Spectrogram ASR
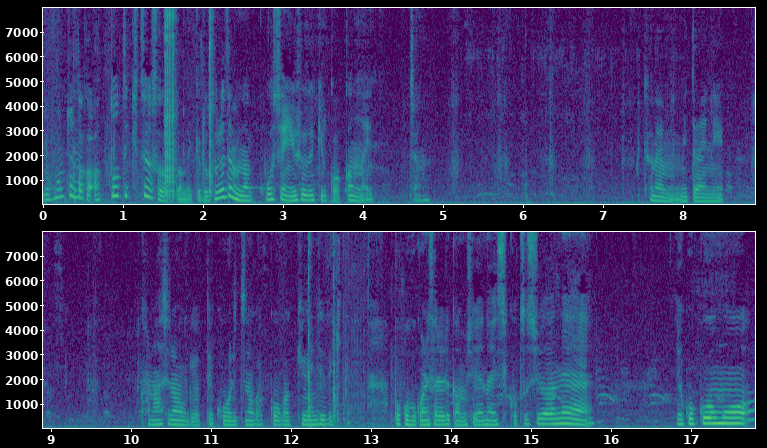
いや本当にだから圧倒的強さだったんだけどそれでもなんか甲子園優勝できるか分かんないじゃん。去年みたいに金足農業って公立の学校が急に出てきてボコボコにされるかもしれないし今年はね横高も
